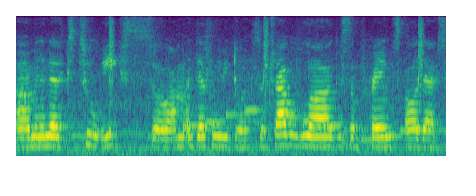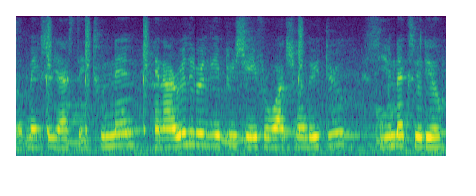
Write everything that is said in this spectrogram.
um, in the next two weeks. So i'm gonna definitely be doing some travel vlogs some pranks all that. So make sure y'all stay tuned in. And i really really appreciate you for watching all the way through. See you next video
